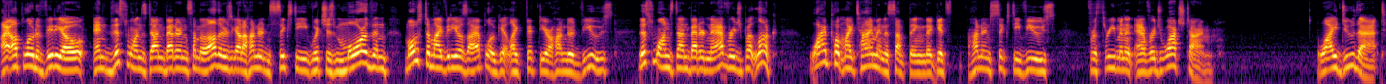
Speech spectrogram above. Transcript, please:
I upload a video, and this one's done better than some of the others. Got 160, which is more than most of my videos I upload get like 50 or 100 views. This one's done better than average, but look, why put my time into something that gets 160 views for three minute average watch time? Why do that?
